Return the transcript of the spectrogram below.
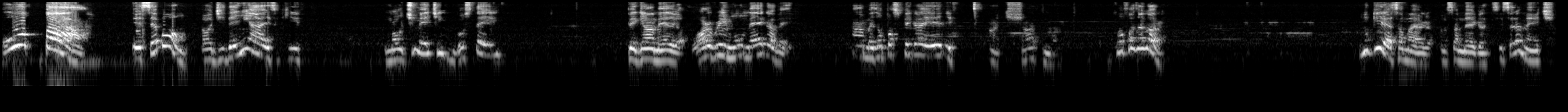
Opa! Esse é bom. É o de DNA esse aqui. Uma Ultimate, hein? Gostei, hein? Peguei uma Mega. Wargreymon Mega, velho. Ah, mas eu posso pegar ele. Ah, que chato, mano. O que eu vou fazer agora? Não queria essa Mega, essa Mega, sinceramente.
